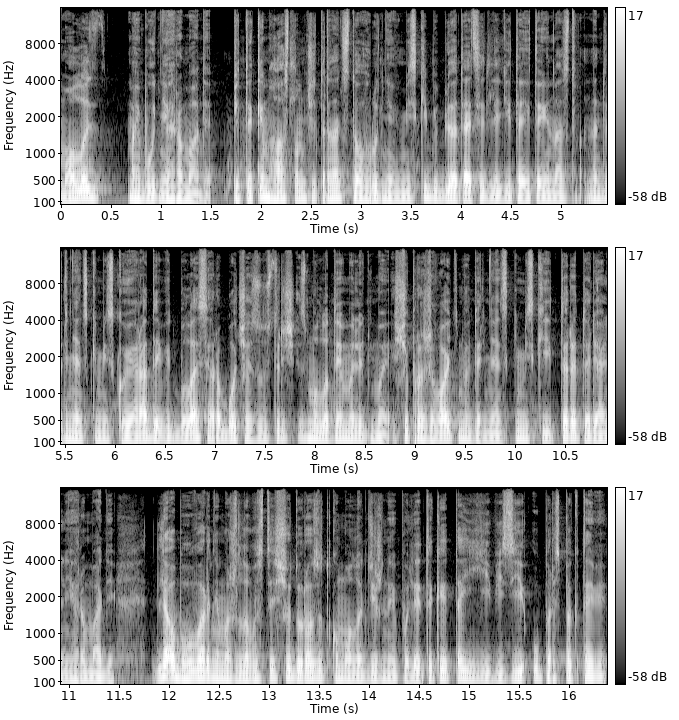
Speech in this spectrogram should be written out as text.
Молодь майбутнє громади. Під таким гаслом 14 грудня в міській бібліотеці для дітей та юнацтва Надвірнянської міської ради відбулася робоча зустріч з молодими людьми, що проживають в Надвірнянській міській територіальній громаді, для обговорення можливостей щодо розвитку молодіжної політики та її візії у перспективі.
